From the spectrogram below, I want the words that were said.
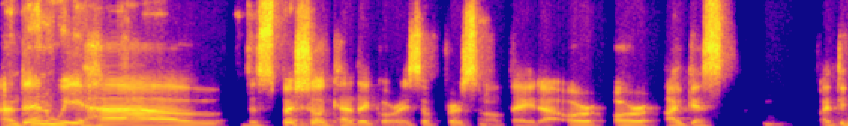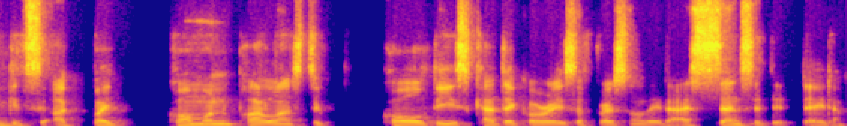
And then we have the special categories of personal data, or, or I guess, I think it's quite common parlance to call these categories of personal data as sensitive data.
